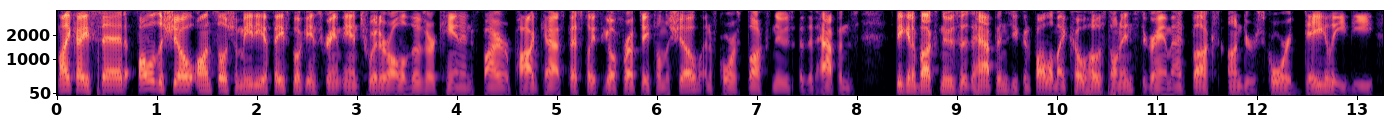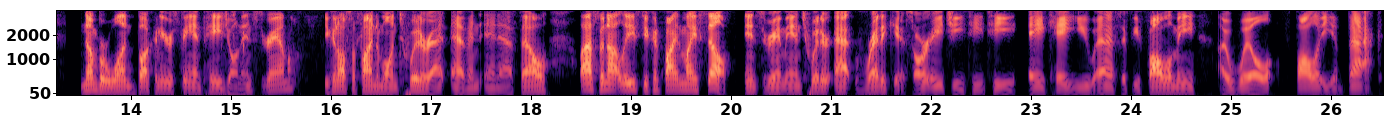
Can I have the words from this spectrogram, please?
Like I said, follow the show on social media Facebook, Instagram, and Twitter. All of those are Cannon Fire Podcast. Best place to go for updates on the show. And of course, Bucs News as it happens. Speaking of Bucs News as it happens, you can follow my co host on Instagram at Bucs underscore daily, the number one Buccaneers fan page on Instagram. You can also find him on Twitter at Evan NFL. Last but not least, you can find myself Instagram and Twitter at Rhettakus, R H E T T A K U S. If you follow me, I will follow you back.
